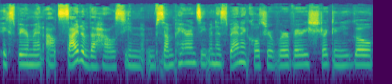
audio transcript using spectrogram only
experiment outside of the house. You know some parents even hispanic culture we're very strict and you go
